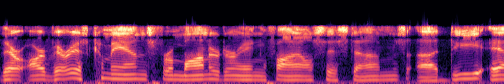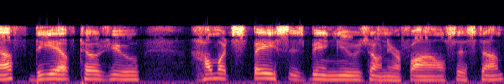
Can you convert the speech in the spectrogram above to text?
There are various commands for monitoring file systems. Uh, DF, DF tells you how much space is being used on your file system.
